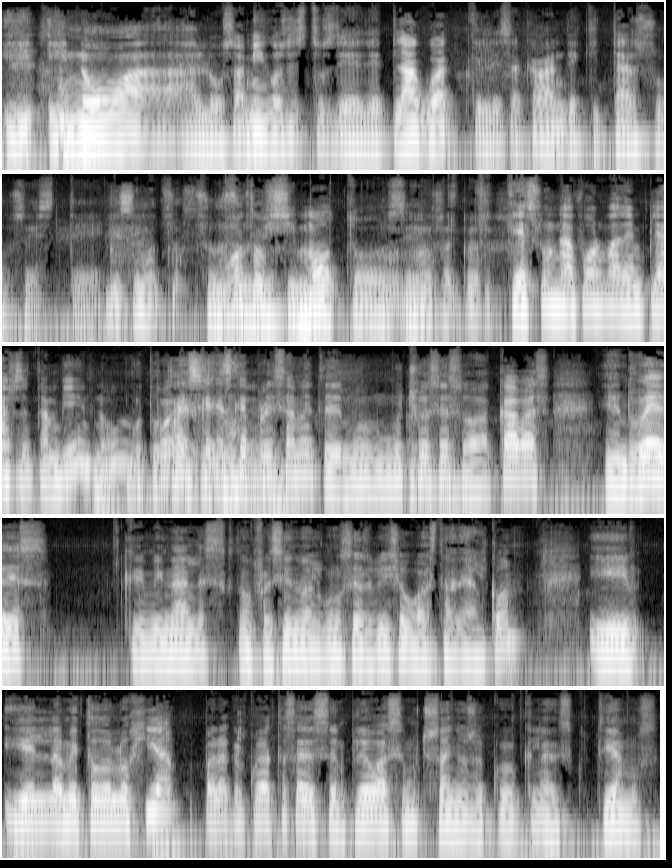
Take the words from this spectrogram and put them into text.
y, y, no a, los amigos estos de, de, Tláhuac, que les acaban de quitar sus este sus, bicimotos, eh, que es una forma de emplearse también, ¿no? Pues es, que, es que precisamente mucho es eso, acabas en redes criminales ofreciendo algún servicio o hasta de halcón. Y, y la metodología para calcular tasa de desempleo hace muchos años, recuerdo que la discutíamos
